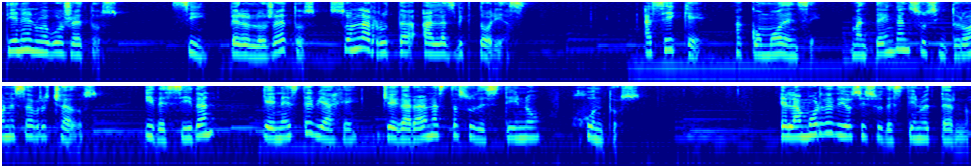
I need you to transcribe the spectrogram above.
tiene nuevos retos. Sí, pero los retos son la ruta a las victorias. Así que, acomódense, mantengan sus cinturones abrochados y decidan que en este viaje llegarán hasta su destino juntos. El amor de Dios y su destino eterno.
